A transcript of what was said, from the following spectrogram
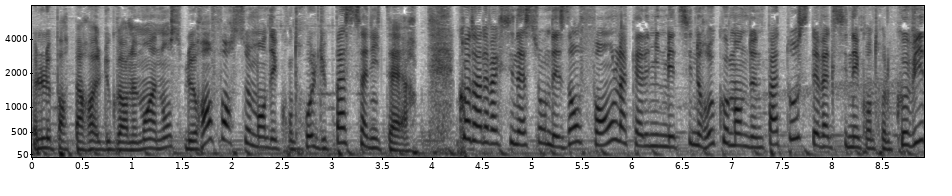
Le porte-parole du gouvernement annonce le renforcement des contrôles du pass sanitaire. Quant à la vaccination des enfants, l'Académie de médecine recommande de ne pas tous les vacciner contre le Covid,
